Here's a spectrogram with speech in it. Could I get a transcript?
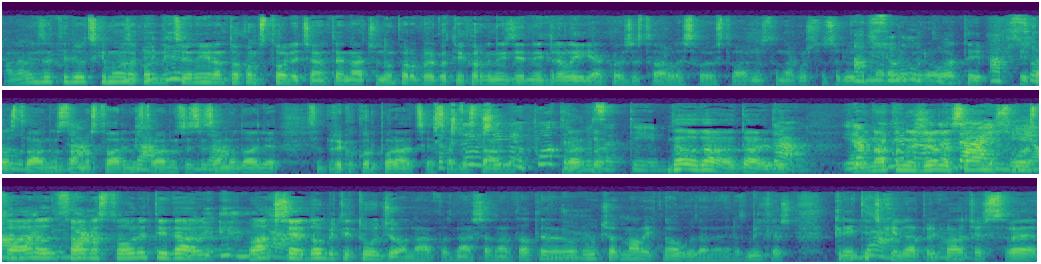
A ne mislim da ti ljudski mozak kondicioniran tokom stoljeća na taj način, upravo preko tih organiziranih religija koje su stvarale svoju stvarnost, onako što su ljudi morali Apsolutno, vjerovati i ta stvarnost, samo stvaranje da, stvarnosti se da. samo dalje se preko korporacija Čak sad što još imaju potrebu Dakle, za tim. Da, da, da, da. Da, jer Jer ako onako ne žele samo svoju stvar, da. stvoriti, da, lakše je dobiti tuđu onako, znaš, sad to te odluče od malih nogu, da ne razmišljaš kritički, Da, da, prihvaćaš sve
